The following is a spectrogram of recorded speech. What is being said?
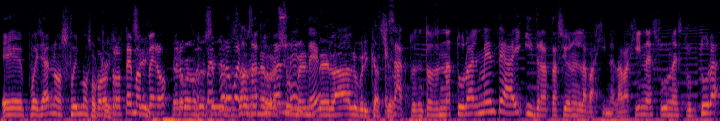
eh, pues ya nos fuimos por otro tema, sí, pero, pero bueno, entonces pero estamos en el resumen naturalmente- de la lubricación. Exacto, entonces naturalmente hay hidratación en la vagina. La vagina es una estructura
